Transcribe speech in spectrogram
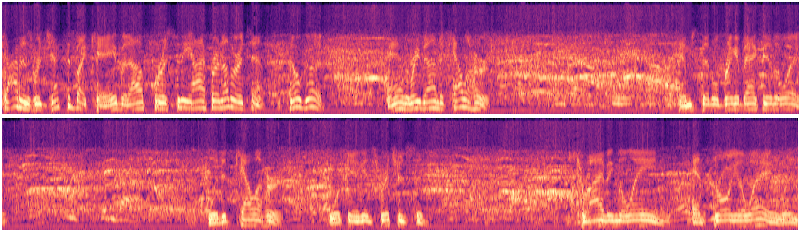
shot is rejected by Kay, but out for a City High for another attempt. No good. And the rebound to Callahert. Hempstead will bring it back the other way. With it, Callahert working against Richardson. Driving the lane and throwing it away was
